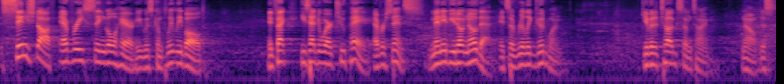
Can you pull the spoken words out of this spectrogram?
Singed off every single hair. He was completely bald. In fact, he's had to wear toupee ever since. Many of you don't know that. It's a really good one. Give it a tug sometime. No, just.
